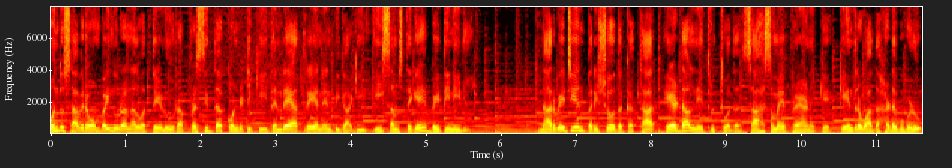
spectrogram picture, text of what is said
ಒಂದು ಸಾವಿರ ಒಂಬೈನೂರ ನಲವತ್ತೇಳರ ಪ್ರಸಿದ್ಧ ಕೊಂಡಟಿಕ್ಕಿ ದಂಡಯಾತ್ರೆಯ ನೆನಪಿಗಾಗಿ ಈ ಸಂಸ್ಥೆಗೆ ಭೇಟಿ ನೀಡಿ. ನಾರ್ವೇಜಿಯನ್ ಪರಿಶೋಧಕ ಥಾರ್ ಹೇರ್ಡಾಲ್ ನೇತೃತ್ವದ ಸಾಹಸಮಯ ಪ್ರಯಾಣಕ್ಕೆ ಕೇಂದ್ರವಾದ ಹಡಗುಗಳು,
